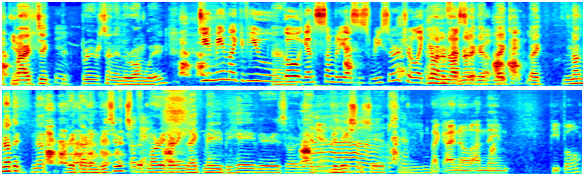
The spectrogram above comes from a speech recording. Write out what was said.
it Yeah. might take Yeah. the person in the wrong way Do you mean like if you go against somebody else's research or like no your no no professor? not again, oh, like okay. like not not a, not regarding research Okay. but more regarding like maybe behaviors or like Yeah. relationships okay. and Like I know unnamed people,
